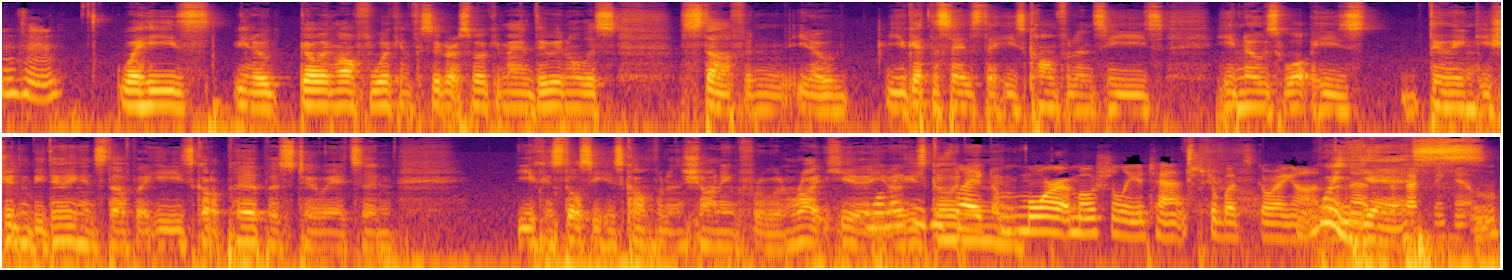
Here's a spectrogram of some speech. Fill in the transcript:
Mm-hmm. where he's you know going off working for cigarette smoking man doing all this stuff and you know you get the sense that he's confident he's he knows what he's doing he shouldn't be doing and stuff but he's got a purpose to it and you can still see his confidence shining through and right here Well, you know maybe he's he's, going like in and more emotionally attached to what's going on. Well, and that's yes. affecting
